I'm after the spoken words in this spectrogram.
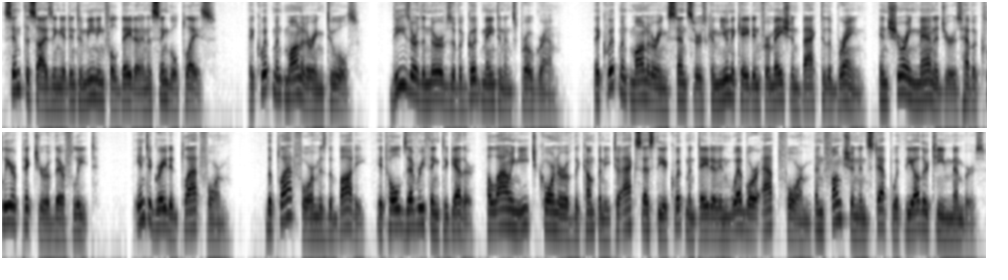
synthesizing it into meaningful data in a single place. Equipment monitoring tools. These are the nerves of a good maintenance program. Equipment monitoring sensors communicate information back to the brain, ensuring managers have a clear picture of their fleet. Integrated platform. The platform is the body, it holds everything together, allowing each corner of the company to access the equipment data in web or app form and function in step with the other team members.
